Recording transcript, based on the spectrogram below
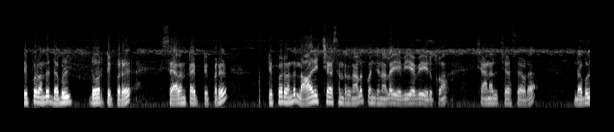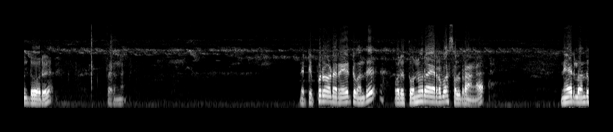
டிப்பர் வந்து double door tipper Salem type tipper tipper வந்து லாரி சேஸ்ன்றதுனால கொஞ்சம் நல்லா ஹெவியாகவே இருக்கும். சேனல் சேஸோட டபுள் டோரு பாருங்கள் இந்த டிப்பரோட ரேட்டு வந்து ஒரு தொண்ணூறாயிரம் சொல்கிறாங்க நேரில் வந்து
